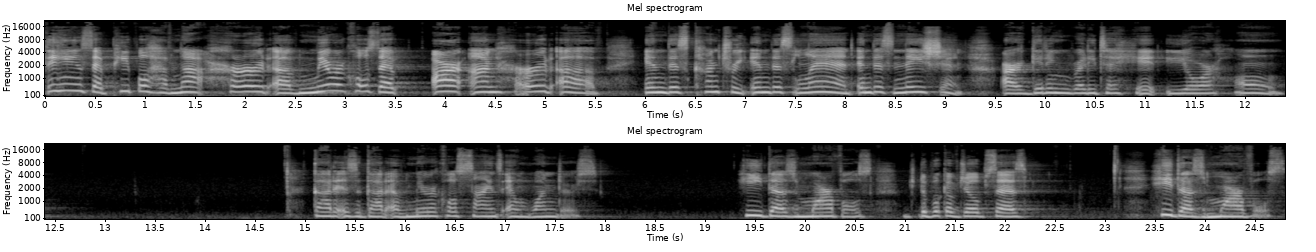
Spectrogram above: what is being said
Things that people have not heard of, miracles that are unheard of in this country, in this land, in this nation are getting ready to hit your home. God is a God of miracles, signs, and wonders. He does marvels. The book of Job says, He does marvels.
